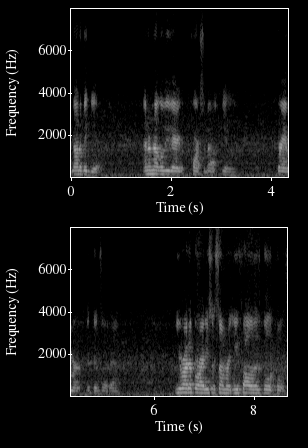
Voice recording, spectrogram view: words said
Not a big deal. And I'm not going to be very harsh about, you know, grammar and things like that. You write up a right decent summary, you follow those bullet points,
